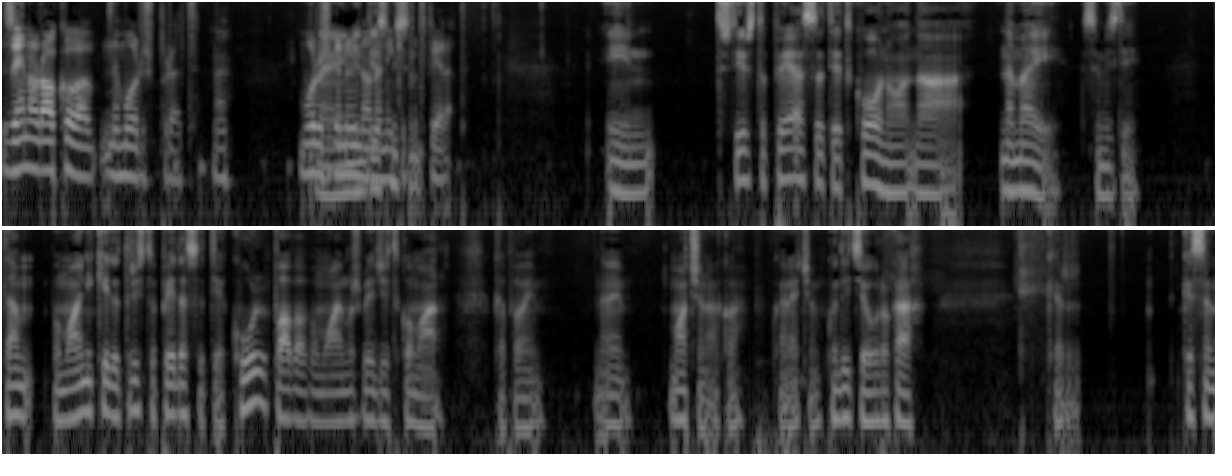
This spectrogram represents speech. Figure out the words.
Z eno roko ne moreš prati, ne? moraš Ne, ga nujno na nekaj mislim- podpirati. In 450 je tako no, na, na meji, se mi zdi. Tam, po mojem, nekje do 350 je kul, cool, pa pa po mojem, mož biti že tako mal, kaj pa vem. Ne vem, močen, ako, kaj rečem, kondicijo v rokah. Ker, ker sem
